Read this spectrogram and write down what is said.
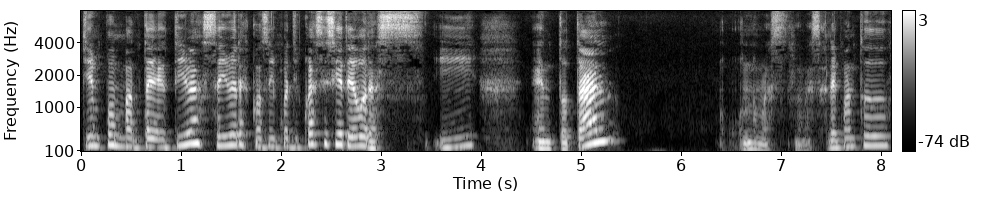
tiempo en pantalla activa 6 horas con 50, casi 7 horas. Y en total, no me, no me sale cuánto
